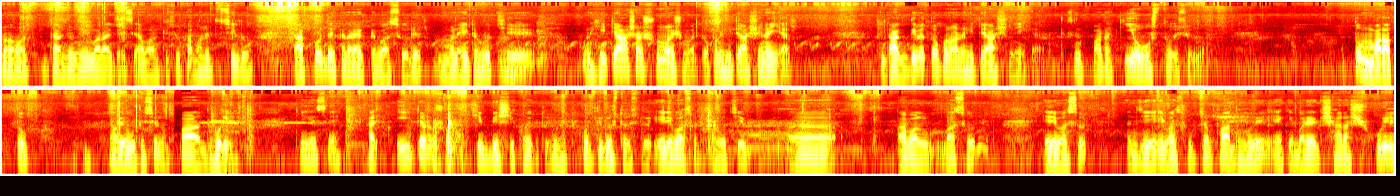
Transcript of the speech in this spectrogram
না আমার, তার জন্যই মারা গেছে, আমার কিছু কাভারিতে ছিল। তারপর দেখেন আর একটা বাছুরের মানে এটা হচ্ছে মানে হিটে আসার সময় সময়, তখন হিটে আসে নাই আর। ডাক দিবে তখন আর হিটে আসে নাই দেখছেন পাটা কী অবস্থা হয়েছিল। এত মারাত্মকভাবে উঠেছিল পা ধরে, ঠিক আছে? আর এইটারও সবচেয়ে বেশি ক্ষয়ক্ষতি ক্ষতিগ্রস্ত হয়েছিল এরে বাছুরটা হচ্ছে আবাল বাছুর এরে বাছুর যে এই বাছুরটা পা ধরে একেবারে সারা শরীর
